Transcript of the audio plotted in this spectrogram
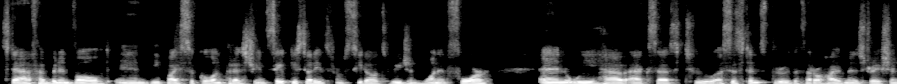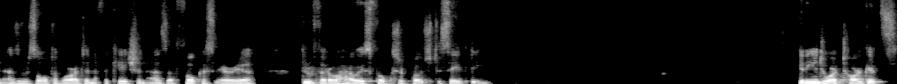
Staff have been involved in the bicycle and pedestrian safety studies from CDOT's region one and four, and we have access to assistance through the Federal Highway Administration as a result of our identification as a focus area through Federal Highway's focused approach to safety. Getting into our targets,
